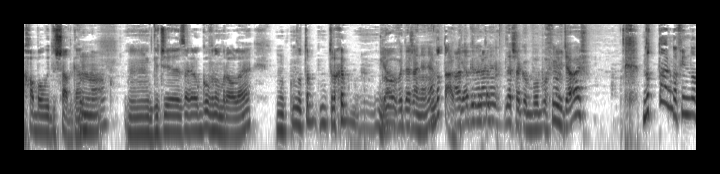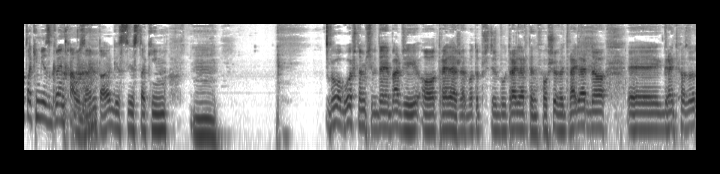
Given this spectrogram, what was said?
Hobo with Shotgun, No. y, gdzie zagrał główną rolę, no to trochę... Ja, Było wydarzenie, nie? No tak, Ale ja to generalnie tak- dlaczego? Bo, bo film widziałeś? no tak, no film no takim jest Grindhausen, tak? Jest, jest takim... Było głośno, mi się wydaje, bardziej o trailerze, bo to przecież był trailer, ten fałszywy trailer do yy, Grindhouse'u.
